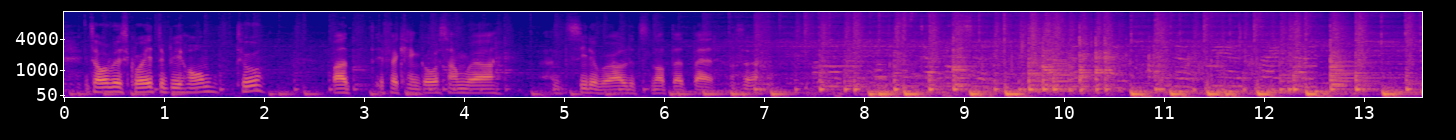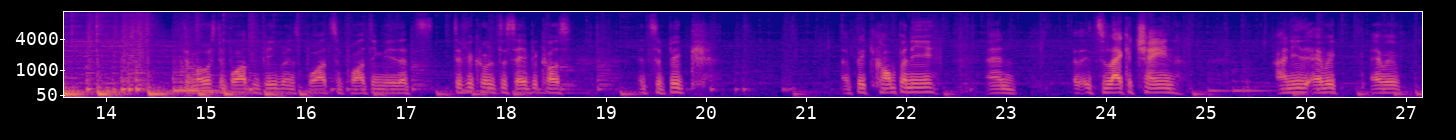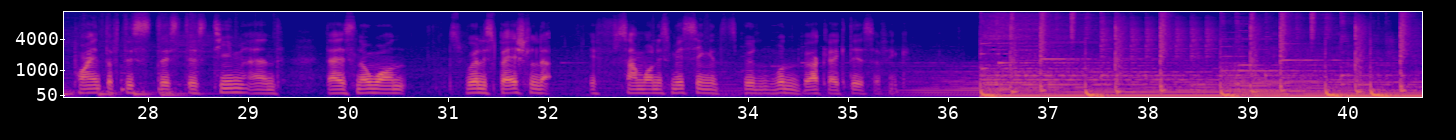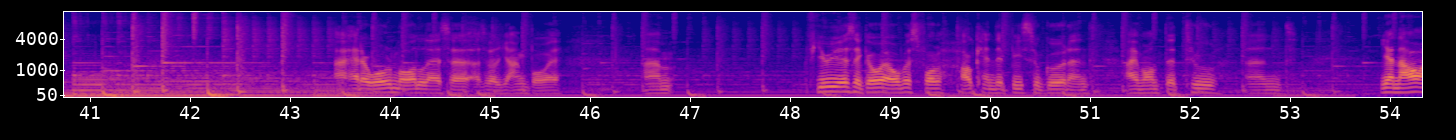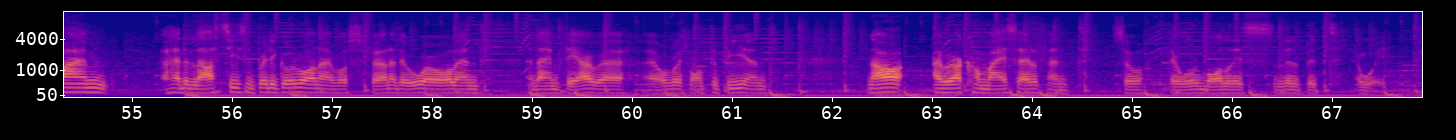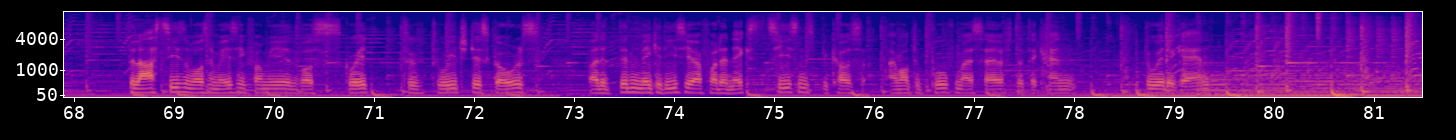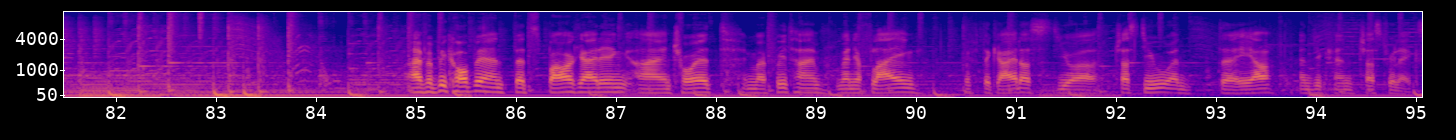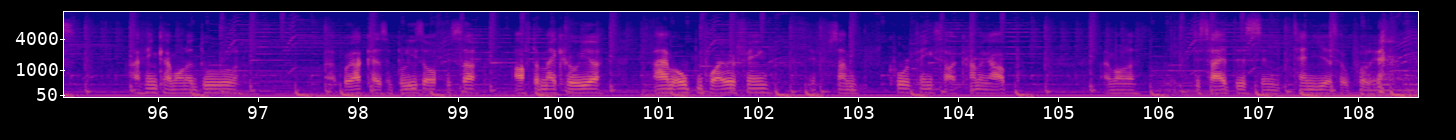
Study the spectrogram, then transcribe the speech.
it's always great to be home too. But if I can go somewhere and see the world, it's not that bad. the most important people in sports supporting me, that's difficult to say because it's a big, a big company and it's like a chain. I need every, every point of this, this, this team and there is no one really special. If someone is missing, it wouldn't work like this, I think. I had a role model as a, as a young boy. Um, few years ago I always thought how can they be so good? And I want that too and yeah now I'm I had a last season pretty good one. I was third in the overall and and I'm there where I always want to be. And now I work on myself and so the role model is a little bit away. The last season was amazing for me, it was great to, to reach these goals but it didn't make it easier for the next seasons because I want to prove myself that I can do it again. I have a big hobby and that's paragliding. I enjoy it in my free time. When you're flying with the gliders, you are just you and the air and you can just relax. I think I want to do uh, work as a police officer after my career. I'm open for everything if some cool things are coming up, I want to decide this in 10 years hopefully.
